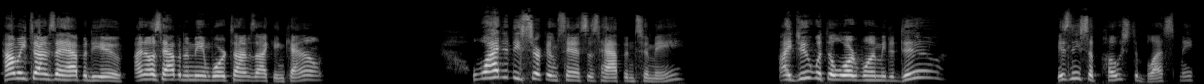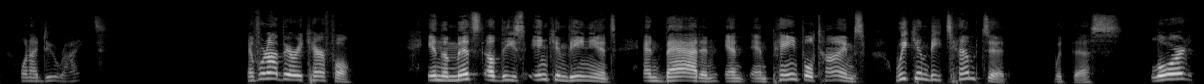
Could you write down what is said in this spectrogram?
How many times that happened to you? I know it's happened to me more times than I can count. Why did these circumstances happen to me? I do what the Lord wanted me to do. Isn't He supposed to bless me when I do right? If we're not very careful, in the midst of these inconvenient and bad and, and, and painful times, we can be tempted with this. Lord,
